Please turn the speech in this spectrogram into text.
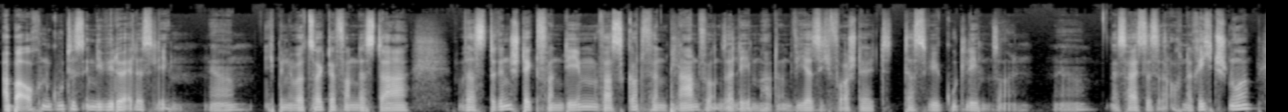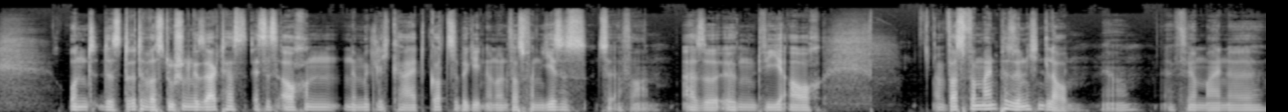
aber auch ein gutes individuelles Leben. Ja, ich bin überzeugt davon, dass da was drinsteckt von dem, was Gott für einen Plan für unser Leben hat und wie er sich vorstellt, dass wir gut leben sollen. Ja, das heißt, es ist auch eine Richtschnur. Und das Dritte, was du schon gesagt hast, es ist auch ein, eine Möglichkeit, Gott zu begegnen und was von Jesus zu erfahren. Also irgendwie auch was für meinen persönlichen Glauben, ja, für meine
